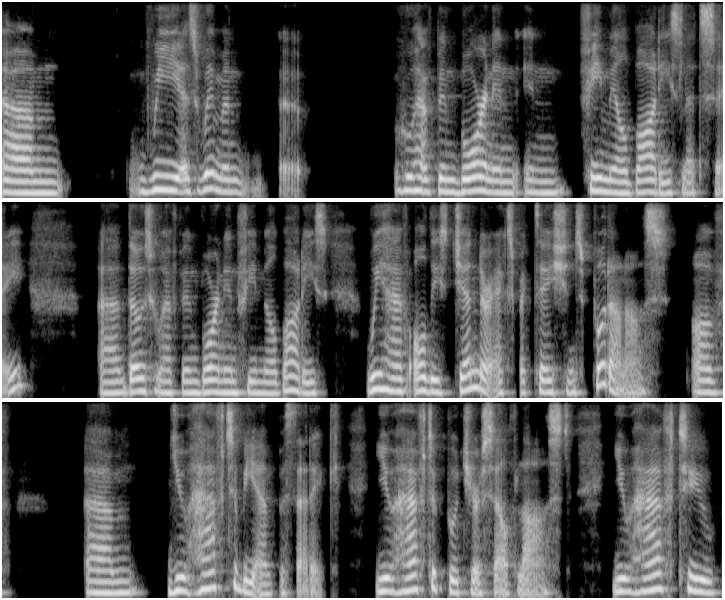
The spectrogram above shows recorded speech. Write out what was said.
um, we as women uh, who have been born in in female bodies let's say uh, those who have been born in female bodies we have all these gender expectations put on us of um, you have to be empathetic you have to put yourself last you have to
